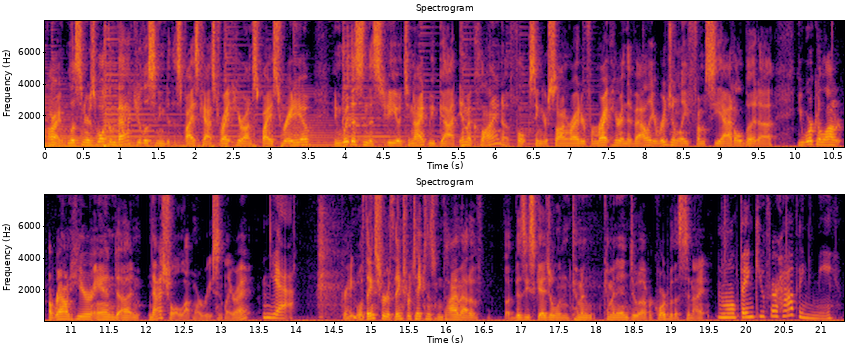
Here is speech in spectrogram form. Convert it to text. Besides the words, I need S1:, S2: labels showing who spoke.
S1: All right, listeners, welcome back. You're listening to the Spicecast right here on Spice Radio. And with us in the studio tonight, we've got Emma Klein, a folk singer songwriter from right here in the Valley, originally from Seattle, but uh, you work a lot around here and uh, Nashville a lot more recently, right?
S2: Yeah.
S1: Great. Well, thanks for thanks for taking some time out of a busy schedule and coming coming in to uh, record with us tonight.
S2: Well, thank you for having me.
